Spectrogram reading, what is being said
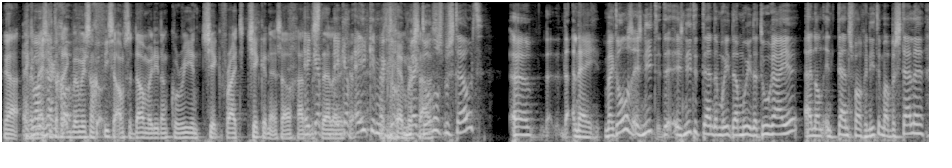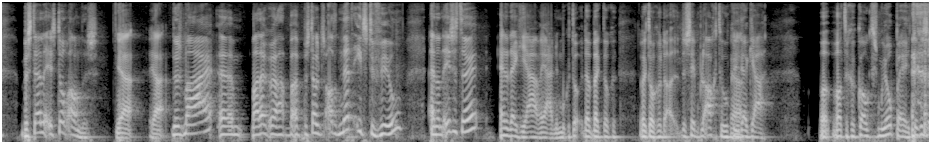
Ja, Ik wou zeggen, toch, ik ben weer zo'n vieze Amsterdammer die dan Korean chick, fried chicken en zo gaat Ik heb, bestellen. ik weet heb één keer McDo-. McDonald's besteld. Eh, nee, McDonald's is niet, de- is niet de tent, daar moet, je, daar moet je naartoe rijden en dan intens van genieten. Maar bestellen, bestellen is toch anders. Ja, ja. Dus maar, ehm, maar dan bestel ik dus altijd net iets te veel. En dan is het er. En dan denk je, ja, maar ja, nu moet ik toch, dan ben ik toch, dan ben ik toch de, de simpele achterhoek. En Ja. je denkt, ja, wat, er gekookt is, moet je opeten. Dus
